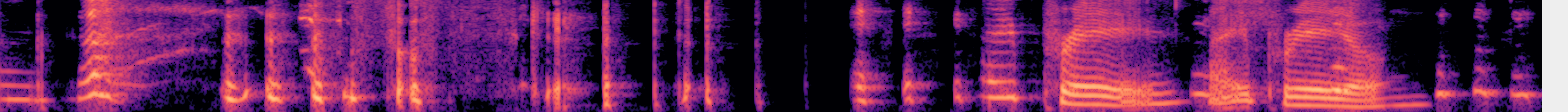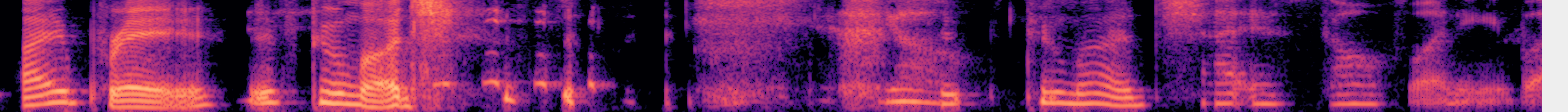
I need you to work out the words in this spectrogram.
Oh I'm so scared. I pray. I pray, yo. I pray. It's too much. Yo, too much. that is so funny, but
